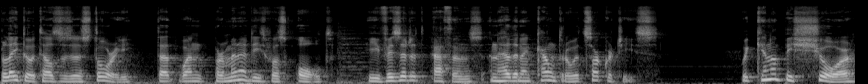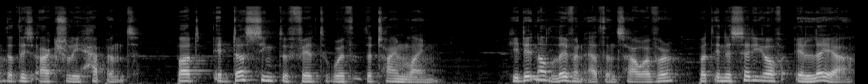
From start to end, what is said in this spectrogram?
Plato tells us a story that when Parmenides was old, he visited Athens and had an encounter with Socrates. We cannot be sure that this actually happened, but it does seem to fit with the timeline. He did not live in Athens, however, but in the city of Elea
